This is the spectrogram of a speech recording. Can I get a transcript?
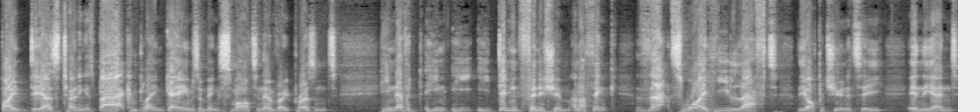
by Diaz turning his back and playing games and being smart in there and very present. He never he, he, he didn't finish him, and I think that's why he left the opportunity in the end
